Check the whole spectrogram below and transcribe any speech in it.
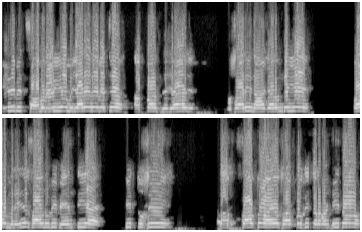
ਇਹਦੇ ਵਿੱਚ ਸ਼ਾਮਲ ਹੋਈਏ। ਮੁਜ਼ਾਹਰੇ ਦੇ ਵਿੱਚ ਆਪਾਂ ਨਜਾਇਜ਼ ਉਸਾਰੀ ਨਾ ਕਰਨ ਦਈਏ। ਪਰ ਮੈਨੇਜਰ ਸਾਹਿਬ ਨੂੰ ਵੀ ਬੇਨਤੀ ਹੈ ਵੀ ਤੁਸੀਂ ਤਖਤ ਸਾਹਿਬ ਤੋਂ ਆਏ ਹੋ ਸਾਤੋਂ ਦੀ ਤਲਵੰਡੀ ਤੋਂ।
